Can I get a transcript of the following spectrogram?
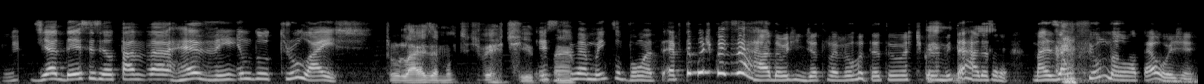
incrível. Dia desses eu tava revendo True Lies. True Lies é muito divertido. Esse né? filme é muito bom. Até. É, tem muita coisa errada hoje em dia. Tu vai ver o roteiro, tem umas coisas muito erradas também. Mas é um filmão até hoje.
